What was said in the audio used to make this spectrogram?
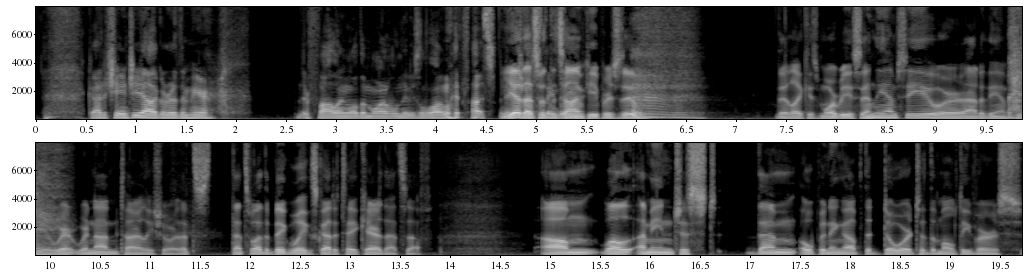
gotta change the algorithm here. They're following all the Marvel news along with us. Yeah, that's what the Interesting timekeepers do. They're like, is Morbius in the MCU or out of the MCU? we're we're not entirely sure. That's that's why the big wigs got to take care of that stuff. Um, well, I mean, just them opening up the door to the multiverse,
